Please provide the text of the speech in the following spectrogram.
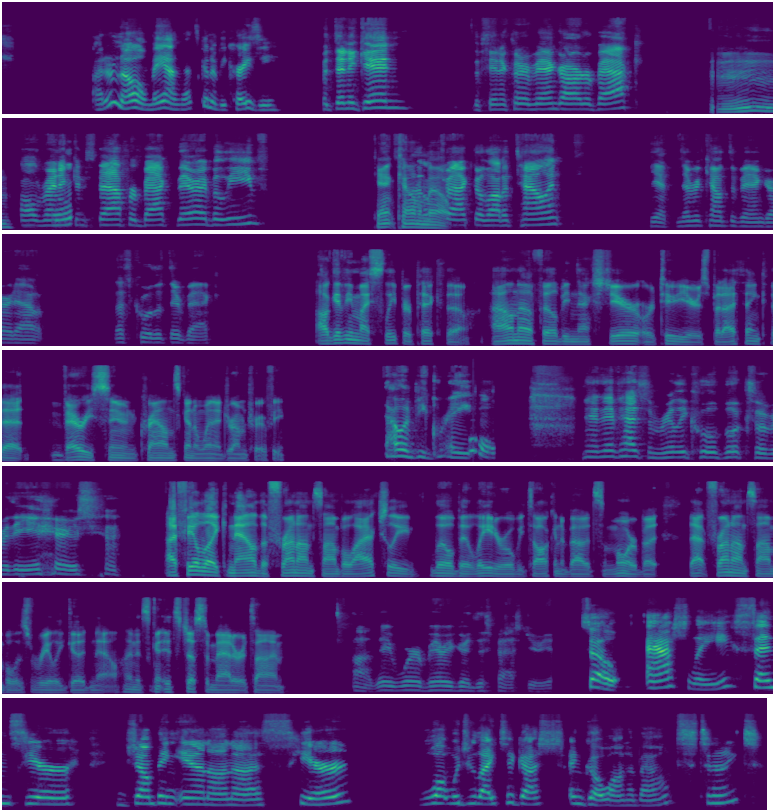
I don't know, man, that's going to be crazy. but then again, the Santa Clara Vanguard are back. Mm. All Rennick and staff are back there, I believe. Can't count them That'll out. Attract a lot of talent. Yeah, never count the Vanguard out. That's cool that they're back. I'll give you my sleeper pick though. I don't know if it'll be next year or two years, but I think that very soon Crown's going to win a drum trophy. That would be great. Cool. Man, they've had some really cool books over the years. I feel like now the front ensemble, I actually a little bit later we'll be talking about it some more, but that front ensemble is really good now, and it's it's just a matter of time. uh, they were very good this past year. Yeah. So, Ashley, since you're jumping in on us here, what would you like to gush and go on about tonight?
